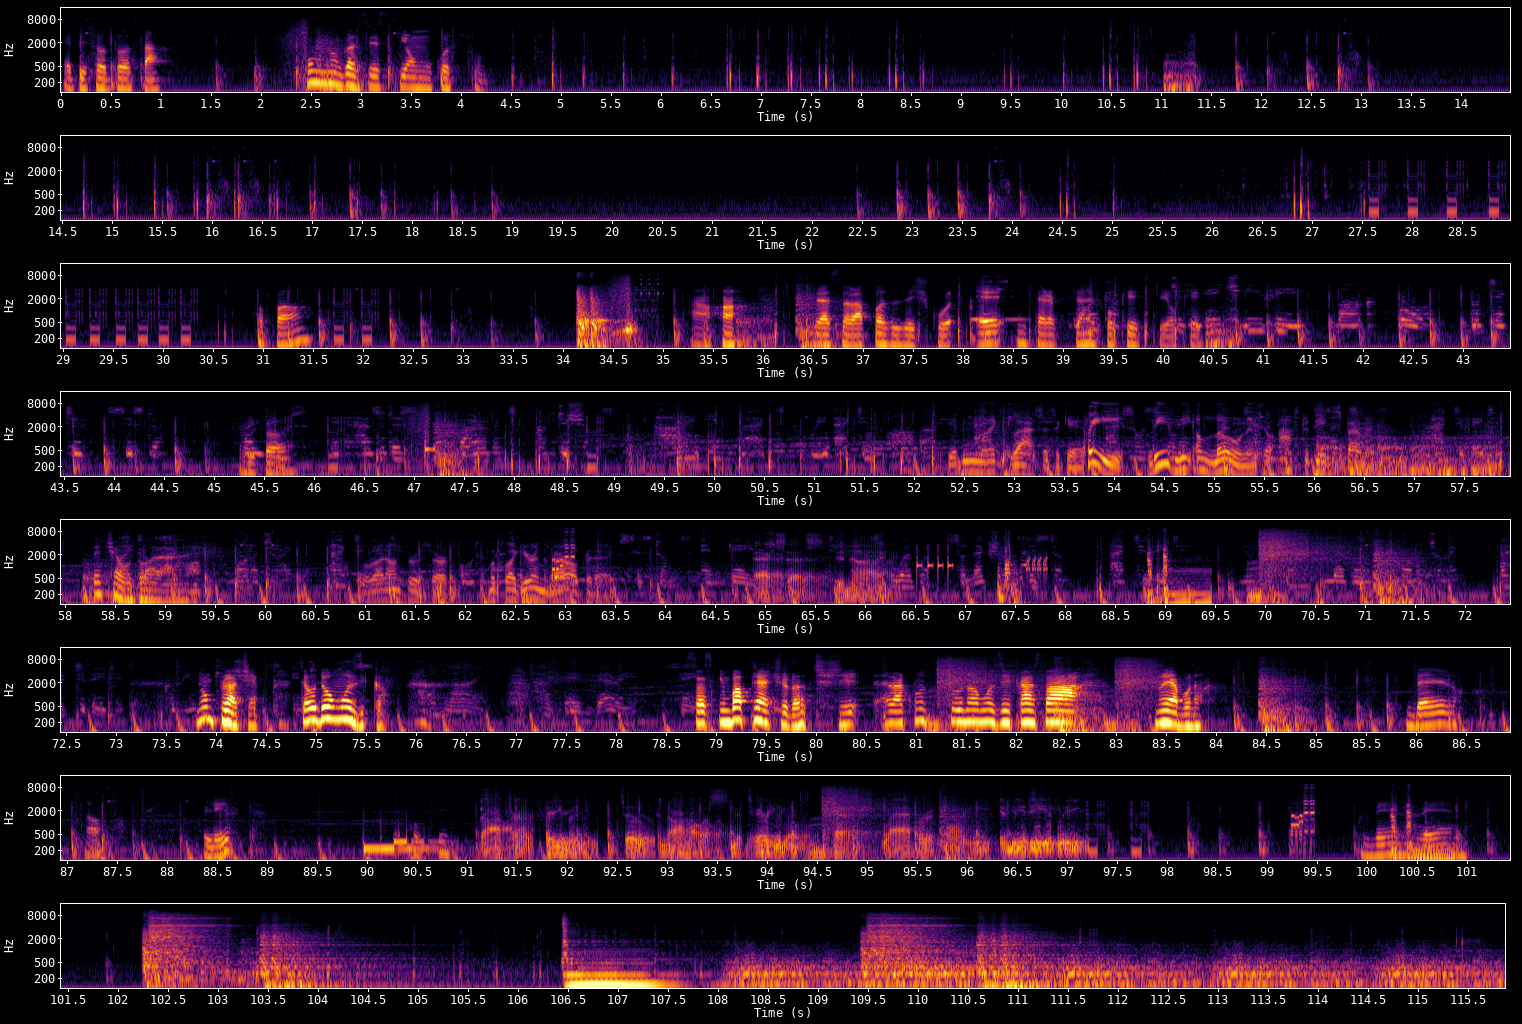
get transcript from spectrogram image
episodul ăsta. Cum nu găsesc eu un costum? Opa. Aha. Trebuie să-l apăs deci cu E interacționez cu chestii, ok. the HEV Mark IV protective system for Adică hazardous environment conditions. High impact reactive armor Hidden my glasses again. Please, leave me alone until after the experiment. activated. de ce au doar alarmă? Monitoring Go right on activated. through, sir. Looks like you're in the barrel today. Systems engaged. Access denied. Weapon selection system activated. Your level monitoring activated. Nu-mi place. Se aude o muzică. Online have a very safe S-a schimbat prea ciudat și la cum sună muzica asta nu e bună. De... No. Lift? Anomalous material test laboratory immediately. Vin, vin.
